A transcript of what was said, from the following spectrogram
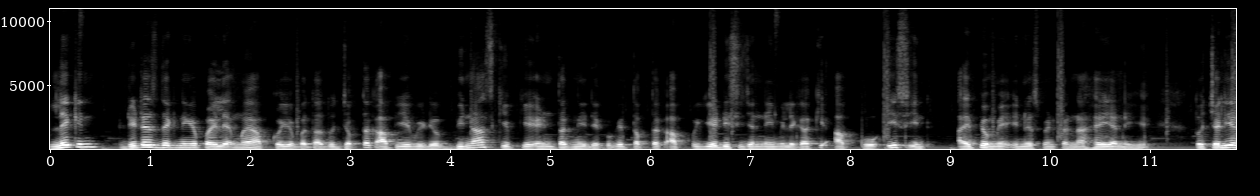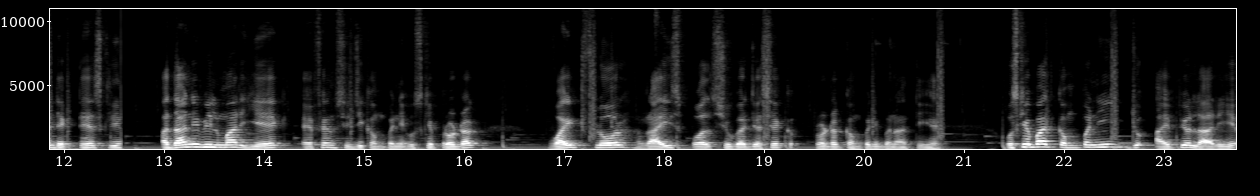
लेकिन डिटेल्स देखने के पहले मैं आपको ये बता दूँ, जब तक आप ये वीडियो बिना स्किप के एंड तक नहीं देखोगे, तब तक आपको ये डिसीज़न नहीं मिलेगा कि आपको इस आईपीओ में इन्वेस्टमेंट करना है या नहीं है। तो चलिए देखते हैं स्क्रीन अदानी विलमार ये एक एफएमसीजी कंपनी है। उसके product white flour rice pulse sugar जैसे प्रोडक्ट कंपनी बनाती है। उसके बाद कंपनी जो आईपीओ ला रही है,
